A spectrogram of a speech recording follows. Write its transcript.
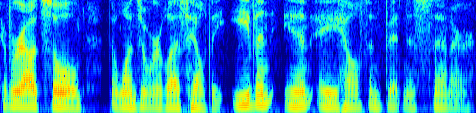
ever outsold the ones that were less healthy, even in a health and fitness center.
